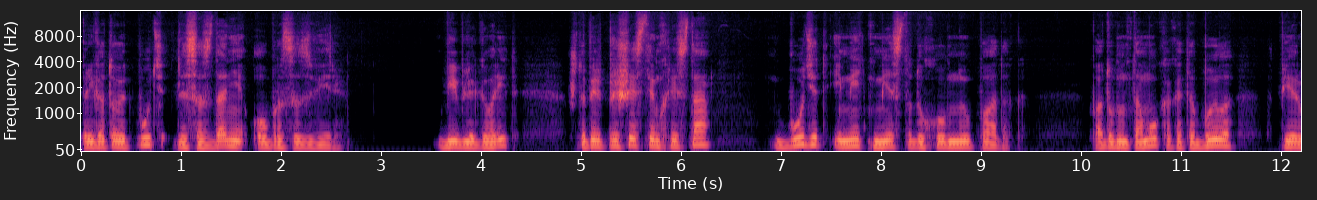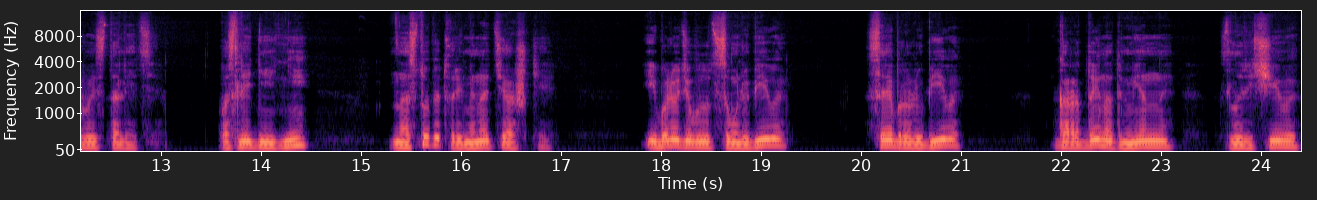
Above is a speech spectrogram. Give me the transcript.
приготовит путь для создания образа зверя. Библия говорит, что перед пришествием Христа – будет иметь место духовный упадок, подобно тому, как это было в первые столетия. Последние дни наступят времена тяжкие, ибо люди будут самолюбивы, сребролюбивы, горды, надменны, злоречивы,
